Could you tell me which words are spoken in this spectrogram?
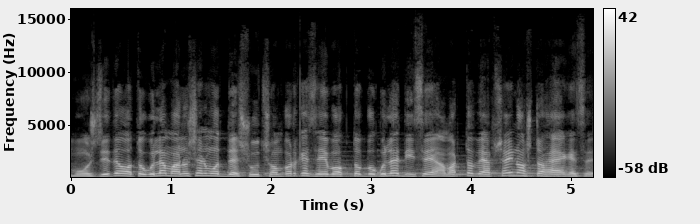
মসজিদে অতগুলা মানুষের মধ্যে সুদ সম্পর্কে যে বক্তব্যগুলো দিছে আমার তো ব্যবসাই নষ্ট হয়ে গেছে।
